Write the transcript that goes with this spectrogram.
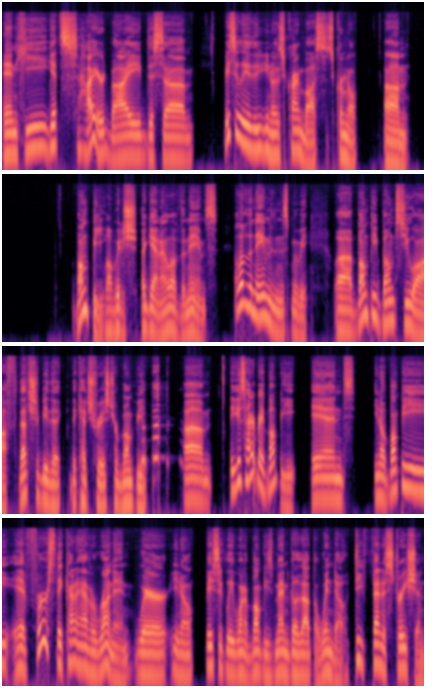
and he gets hired by this um basically the, you know this crime boss, this criminal, um Bumpy, Bumpy. which again I love the names. I love the names in this movie. Uh, Bumpy bumps you off. That should be the the catchphrase for Bumpy. um, he gets hired by Bumpy, and you know Bumpy. At first, they kind of have a run in where you know basically one of Bumpy's men goes out the window. Defenestration.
